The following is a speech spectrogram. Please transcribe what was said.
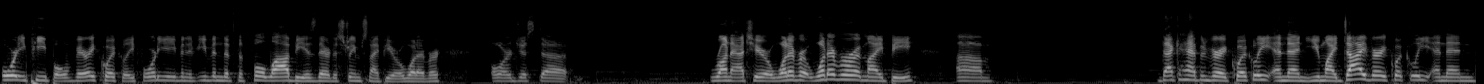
40 people very quickly 40 even if even if the full lobby is there to stream snipe you or whatever or just uh, run at you or whatever whatever it might be um, that can happen very quickly and then you might die very quickly and then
